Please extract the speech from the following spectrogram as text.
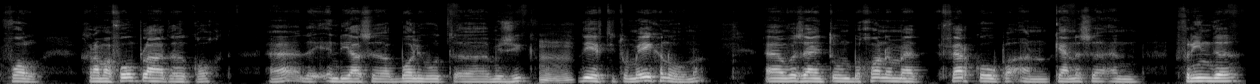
vol grammofoonplaten gekocht. Hè, de Indiase Bollywood uh, muziek. Mhm. Die heeft hij toen meegenomen. En we zijn toen begonnen met verkopen aan kennissen en vrienden.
